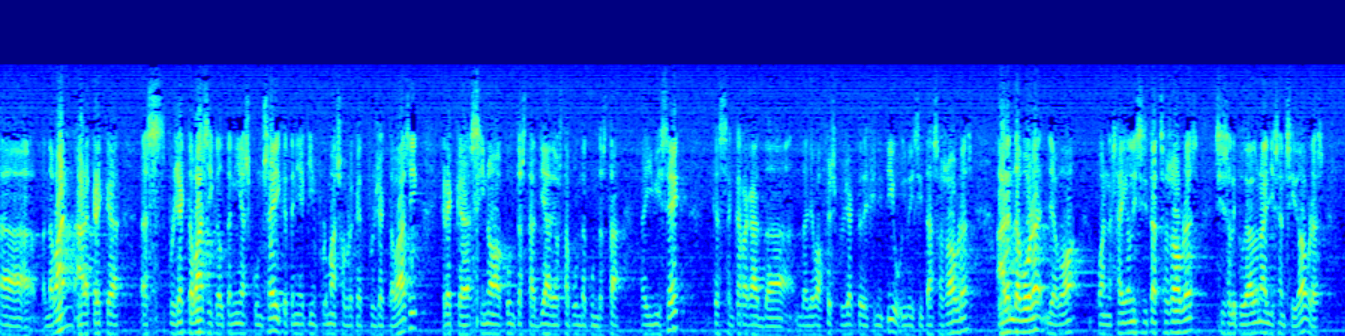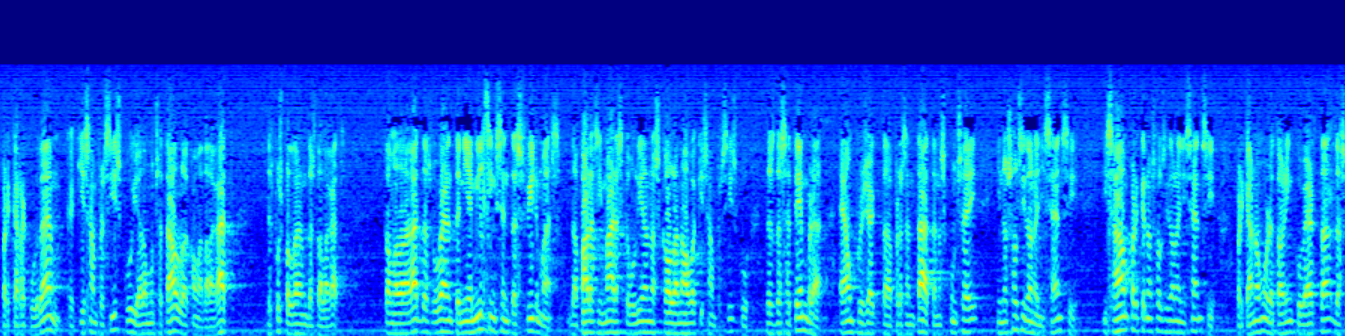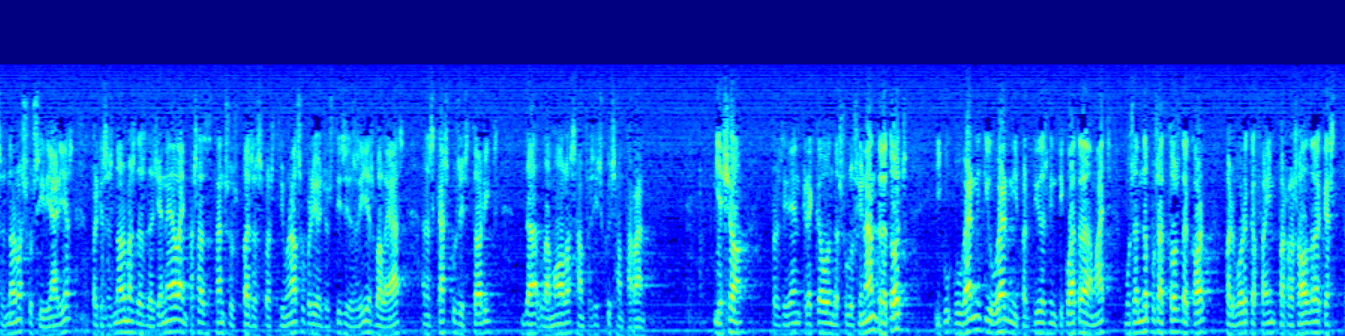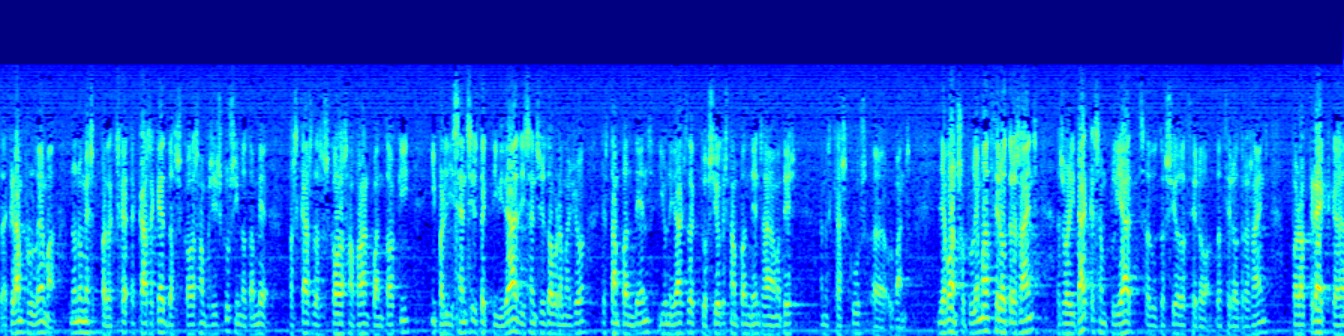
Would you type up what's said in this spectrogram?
eh, endavant, ara crec que el projecte bàsic el tenia el Consell, que tenia que informar sobre aquest projecte bàsic, crec que si no ha contestat ja deu estar a punt de contestar a Ibisec, que s'ha encarregat de, de llavors fer el projecte definitiu i licitar les obres, ara hem de veure llavors quan s'hagin licitat les obres si se li podrà donar llicència d'obres. Perquè recordem que aquí a Sant Francisco jo damunt la taula com a delegat. Després parlarem dels delegats com a delegat del govern tenia 1.500 firmes de pares i mares que volien una escola nova aquí a Sant Francisco des de setembre hi ha un projecte presentat en el Consell i no se'ls dona llicència i saben per què no se'ls dona llicència? perquè hi ha una moratòria encoberta de les normes subsidiàries perquè les normes des de gener l'any passat estan suspeses pel Tribunal Superior de Justícia de les Illes Balears en els cascos històrics de la Mola, Sant Francisco i Sant Ferran. I això, president, crec que ho hem de solucionar entre tots i governi qui governi a partir del 24 de maig ens hem de posar tots d'acord per veure què feim per resoldre aquest gran problema. No només per el cas aquest de l'Escola de Sant Francisco sinó també per cas de l'Escola de Sant Ferran quan toqui i per llicències d'activitat, llicències d'obra major que estan pendents i unitats d'actuació que estan pendents ara mateix en els cascos eh, urbans. Llavors el problema de 0 a 3 anys és veritat que s'ha ampliat la dotació de 0, de 0 a 3 anys però crec que,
